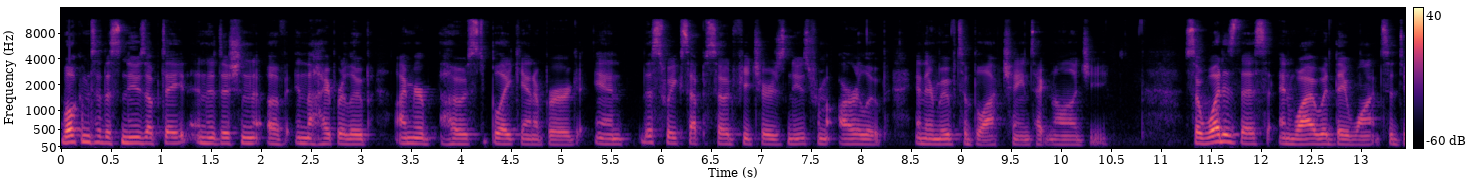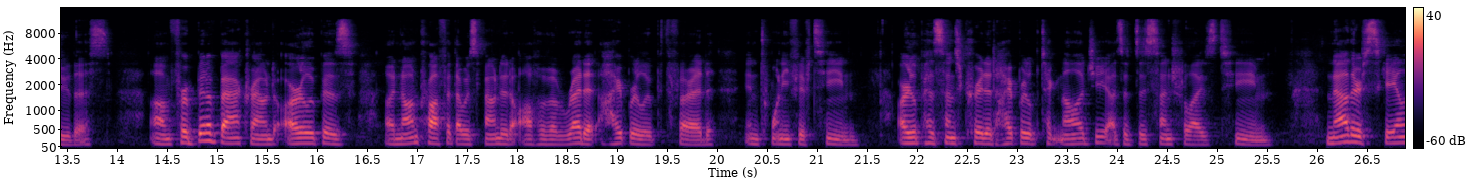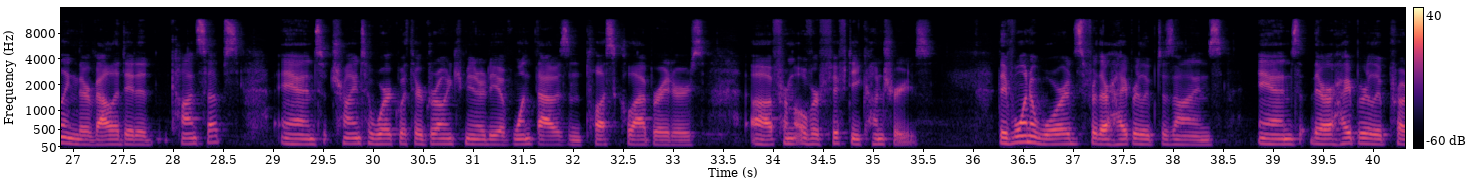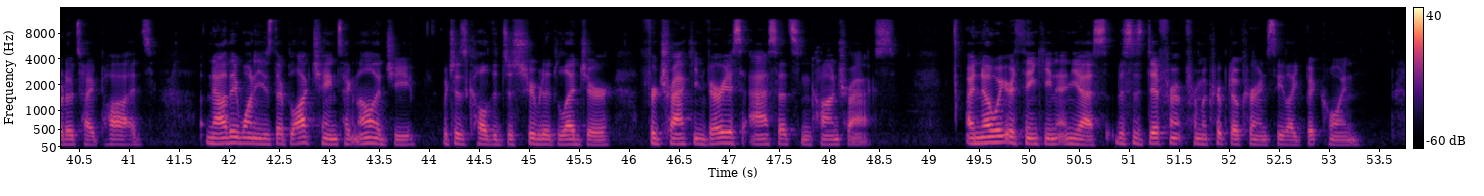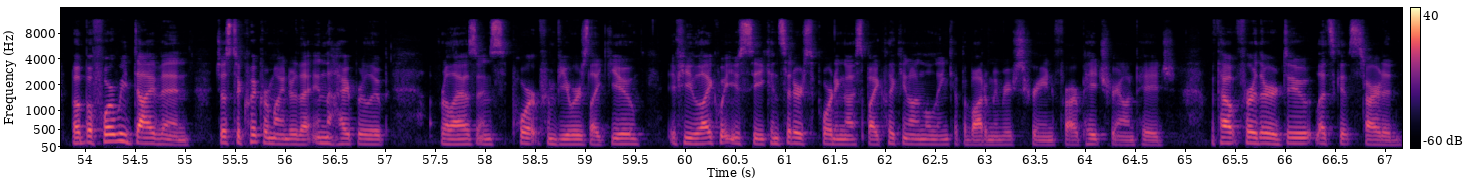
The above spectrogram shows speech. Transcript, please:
Welcome to this news update, an edition of In the Hyperloop. I'm your host, Blake Anneberg, and this week's episode features news from R-Loop and their move to blockchain technology. So what is this and why would they want to do this? Um, for a bit of background, R-Loop is a nonprofit that was founded off of a Reddit Hyperloop thread in 2015. R-Loop has since created Hyperloop technology as a decentralized team. Now they're scaling their validated concepts and trying to work with their growing community of 1,000 plus collaborators uh, from over 50 countries. They've won awards for their Hyperloop designs and their Hyperloop prototype pods. Now they want to use their blockchain technology, which is called the distributed ledger, for tracking various assets and contracts. I know what you're thinking, and yes, this is different from a cryptocurrency like Bitcoin. But before we dive in, just a quick reminder that in the Hyperloop relies on support from viewers like you. If you like what you see, consider supporting us by clicking on the link at the bottom of your screen for our Patreon page. Without further ado, let's get started.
